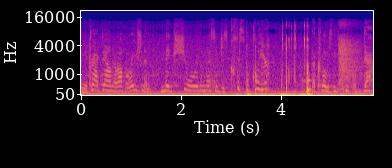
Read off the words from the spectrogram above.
Can you track down their operation and make sure the message is crystal clear? To close these people down.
